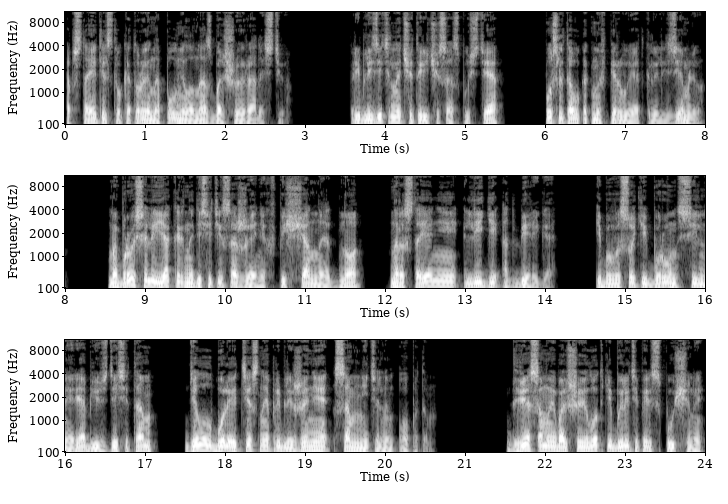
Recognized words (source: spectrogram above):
обстоятельство, которое наполнило нас большой радостью. Приблизительно четыре часа спустя, после того, как мы впервые открыли землю, мы бросили якорь на десяти сажениях в песчаное дно на расстоянии лиги от берега, ибо высокий бурун с сильной рябью здесь и там делал более тесное приближение сомнительным опытом. Две самые большие лодки были теперь спущены,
